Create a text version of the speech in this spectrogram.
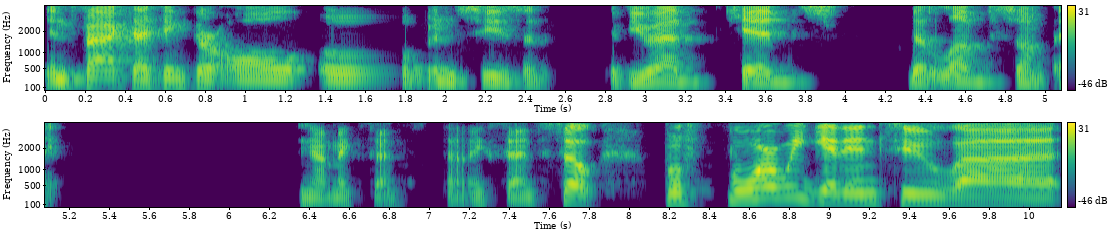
In fact, I think they're all open season if you had kids that loved something. That makes sense. That makes sense. So before we get into uh,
